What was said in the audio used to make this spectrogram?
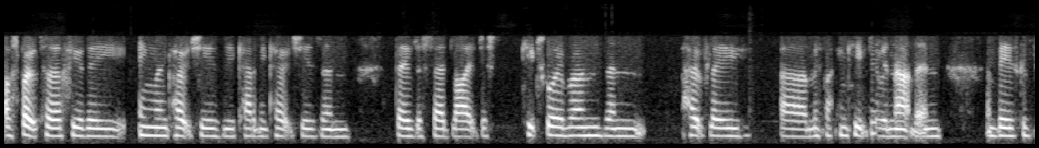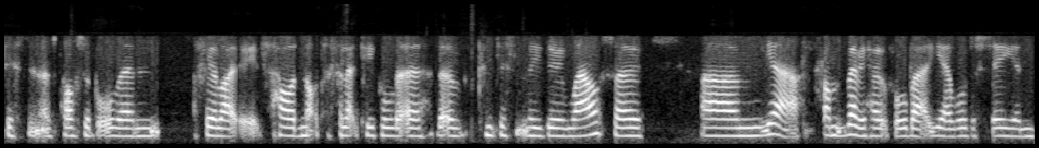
I've spoke to a few of the England coaches, the academy coaches, and they've just said like just keep scoring runs, and hopefully, um, if I can keep doing that, then and be as consistent as possible, then I feel like it's hard not to select people that are that are consistently doing well. So um, yeah, I'm very hopeful, but yeah, we'll just see. And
